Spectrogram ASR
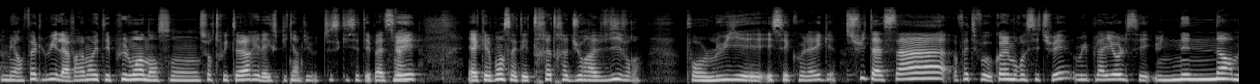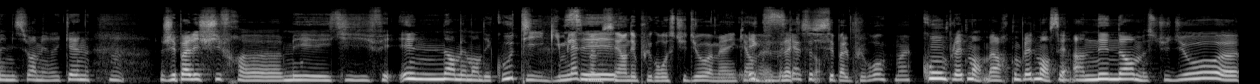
mais en fait lui il a vraiment été plus loin dans son sur Twitter il a expliqué un peu tout ce qui s'était passé Ouais. et à quel point ça a été très très dur à vivre pour lui et, et ses collègues. Suite à ça, en fait, il faut quand même resituer. Reply All, c'est une énorme émission américaine. Mm. J'ai pas les chiffres, euh, mais qui fait énormément d'écoutes. Puis Gimlet, même, c'est un des plus gros studios américains. Exactement. si c'est pas le plus gros. Ouais. Complètement, mais alors complètement, c'est un énorme studio euh,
